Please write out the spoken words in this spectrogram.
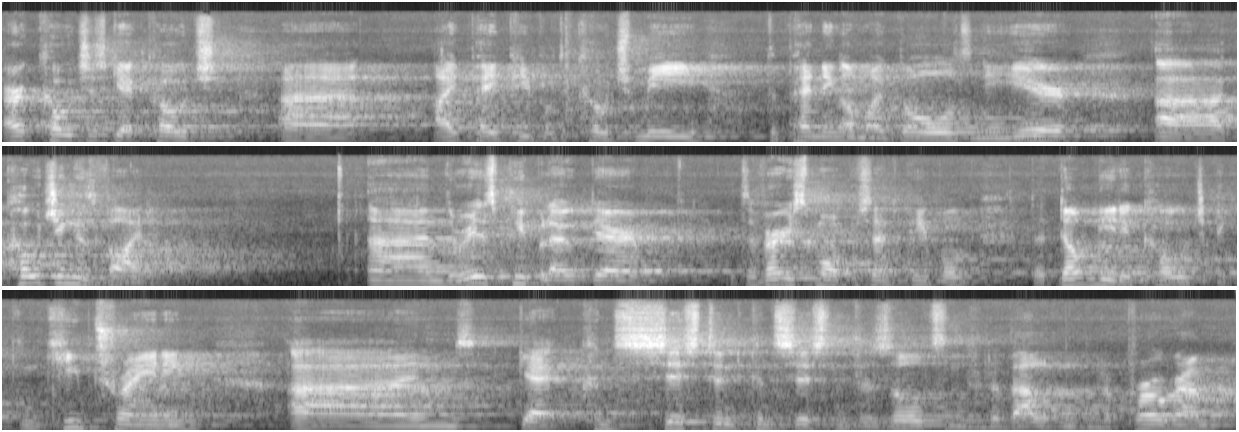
Our coaches get coached. Uh, I pay people to coach me depending on my goals in the year. Uh, coaching is vital. And there is people out there, it's a very small percent of people that don't need a coach and can keep training and get consistent, consistent results in the development of the program.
